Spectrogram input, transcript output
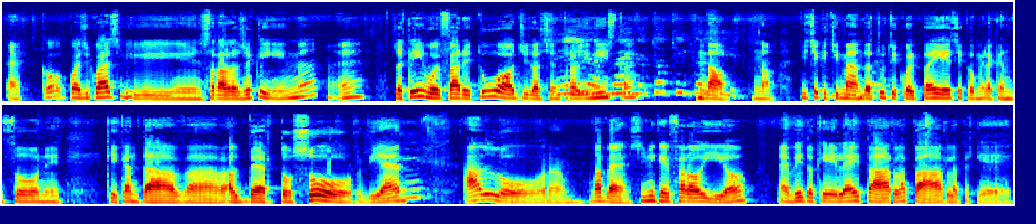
ecco, quasi quasi sarà la Jacqueline. Eh? Jacqueline, vuoi fare tu oggi la centralinista? No, no, dice che ci manda tutti quel paese come la canzone che cantava Alberto Sordi, eh? Allora, vabbè, significa che farò io? Eh, vedo che lei parla, parla perché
